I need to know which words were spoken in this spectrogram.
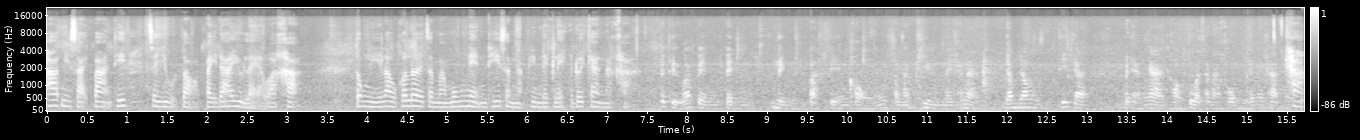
ภาพมีสายป่านที่จะอยู่ต่อไปได้อยู่แล้วอะค่ะ ตรงนี้เราก็เลยจะมามุ่งเน้นที่สำนักพิมพ์เล็ก ๆ ด้วยกันนะคะ ก็ถือว่าเป็นเป็นหนึ่งปากเสียงของสำนักพิมพ์ในขนาดย่อมๆที่จะบริหารงานของตัวสมาคมใช่ไหมครับค่ะ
